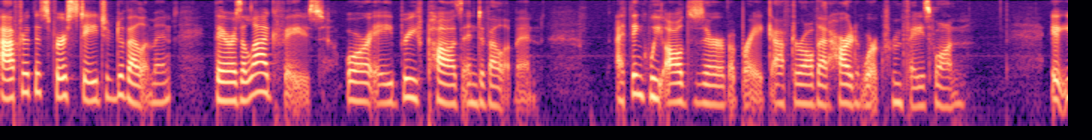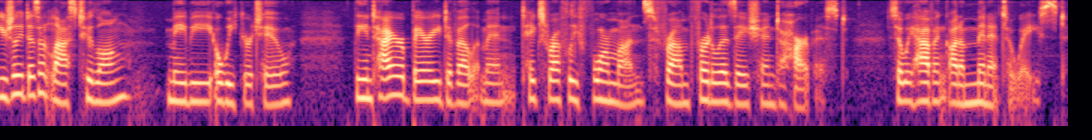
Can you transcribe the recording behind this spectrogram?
After this first stage of development, there is a lag phase, or a brief pause in development. I think we all deserve a break after all that hard work from phase one. It usually doesn't last too long, maybe a week or two. The entire berry development takes roughly four months from fertilization to harvest, so we haven't got a minute to waste.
